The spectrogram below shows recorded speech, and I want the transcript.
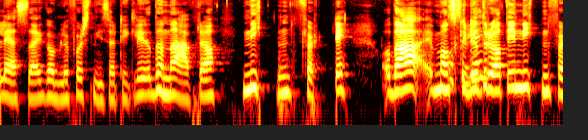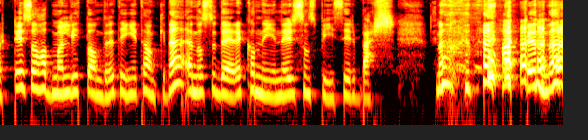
lese gamle forskningsartikler. og Denne er fra 1940. Og da, Man skulle jo tro at i 1940 så hadde man litt andre ting i tankene enn å studere kaniner som spiser bæsj. Men denne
